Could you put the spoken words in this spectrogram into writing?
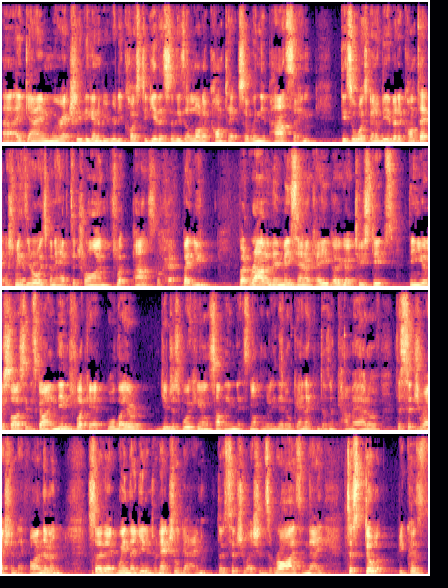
uh, a game where actually they're going to be really close together, so there's a lot of contact. So when they're passing, there's always going to be a bit of contact, which means Yeah. they're always going to have to try and flick pass. Okay. But you, but rather than me saying, okay, you've got to go two steps, then you got to sidestep this guy and then flick it. Well, they are, you're just working on something that's not really that organic and doesn't come out of the situation they find them in. So that when they get into an actual game, those situations arise and they just do it because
